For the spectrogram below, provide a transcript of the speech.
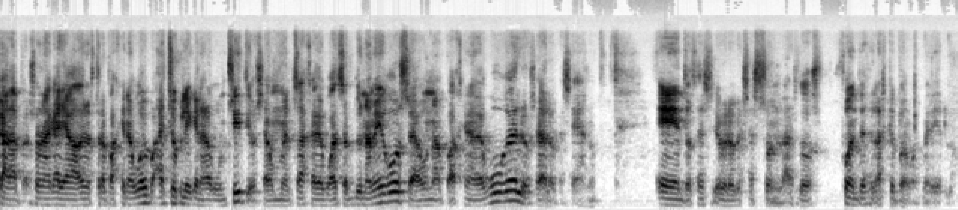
cada persona que ha llegado a nuestra página web ha hecho clic en algún sitio, sea un mensaje de WhatsApp de un amigo, sea una página de Google, o sea lo que sea, ¿no? Eh, entonces, yo creo que esas son las dos fuentes en las que podemos medirlo.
